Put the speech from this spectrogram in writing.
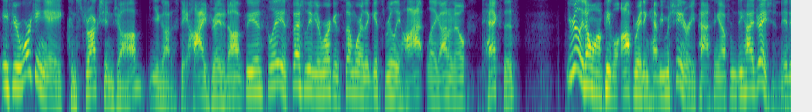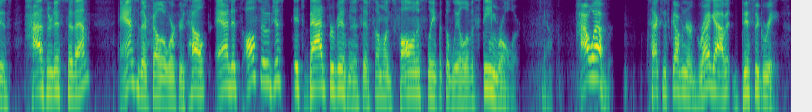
if you're working a construction job, you gotta stay hydrated, obviously, especially if you're working somewhere that gets really hot, like, I don't know, Texas. You really don't want people operating heavy machinery passing out from dehydration. It is hazardous to them and to their fellow workers' health, and it's also just it's bad for business if someone's fallen asleep at the wheel of a steamroller. Yeah. However, Texas Governor Greg Abbott disagrees.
